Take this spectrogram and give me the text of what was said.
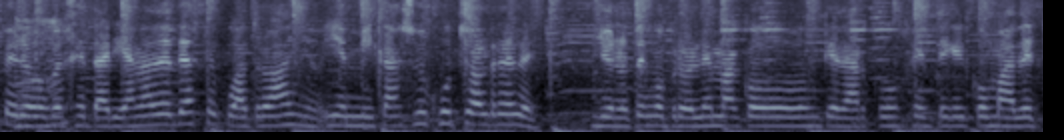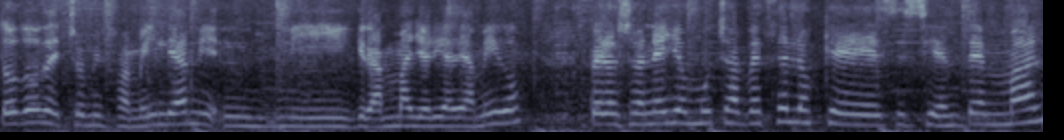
pero vegetariana desde hace cuatro años. Y en mi caso es justo al revés. Yo no tengo problema con quedar con gente que coma de todo. De hecho, mi familia, mi, mi gran mayoría de amigos, pero son ellos muchas veces los que se sienten mal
